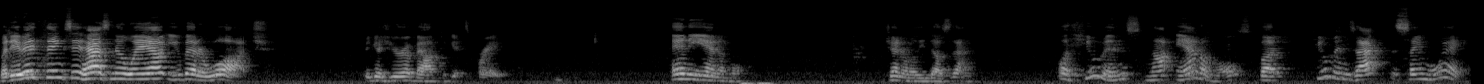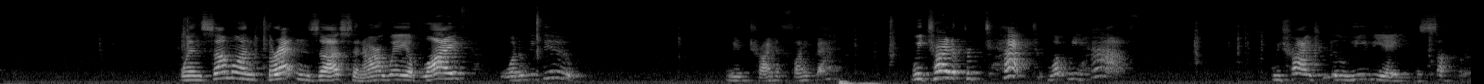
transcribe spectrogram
But if it thinks it has no way out, you better watch because you're about to get sprayed. Any animal generally does that. Well, humans, not animals, but humans act the same way. When someone threatens us and our way of life, what do we do? We try to fight back. We try to protect what we have. We try to alleviate the suffering.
